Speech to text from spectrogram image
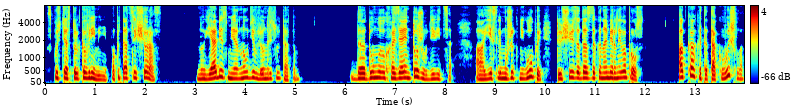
спустя столько времени, попытаться еще раз. Но я безмерно удивлен результатом. Да, думаю, хозяин тоже удивится. А если мужик не глупый, то еще и задаст закономерный вопрос. А как это так вышло?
